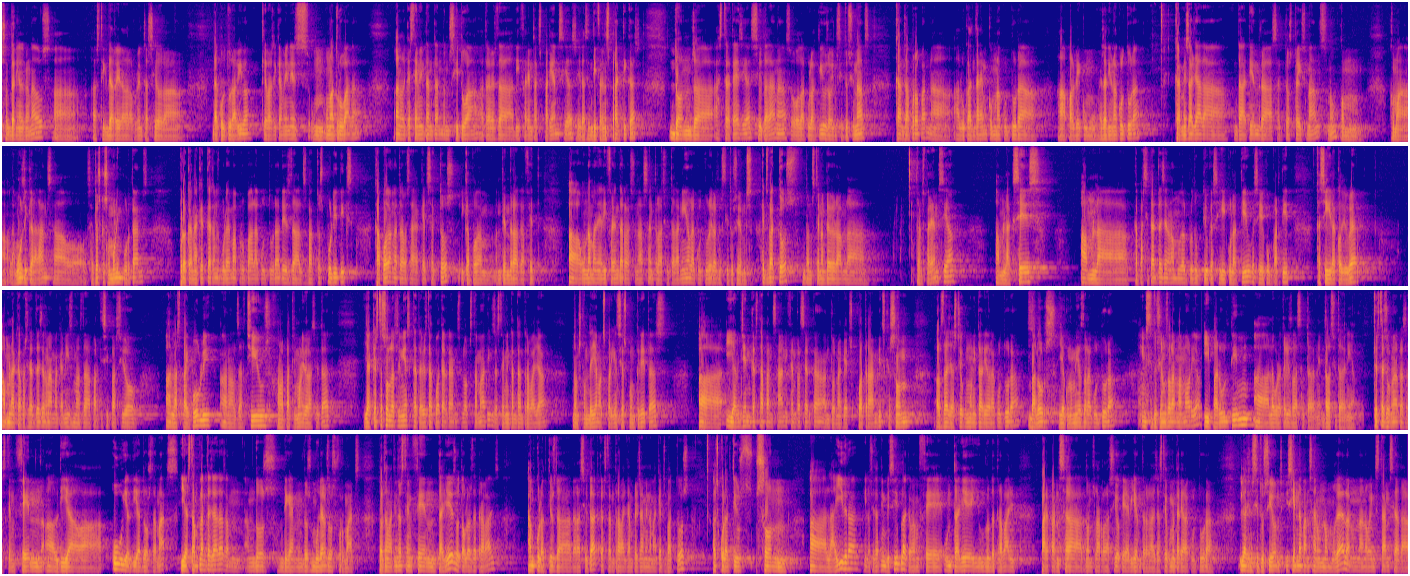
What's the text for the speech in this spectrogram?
sóc Daniel Granados, eh, estic darrere de l'organització de, de Cultura Viva, que bàsicament és un, una trobada en el que estem intentant doncs, situar a través de diferents experiències i de diferents pràctiques doncs, eh, estratègies ciutadanes o de col·lectius o institucionals que ens apropen a, a el que entenem com una cultura eh, pel bé comú, és a dir, una cultura que més enllà d'atendre sectors tradicionals, no? com, com a la música, la dansa o sectors que són molt importants, però que en aquest cas ens volem apropar a la cultura des dels vectors polítics que poden atravessar aquests sectors i que poden entendre, de fet, una manera diferent de relacionar-se entre la ciutadania, la cultura i les institucions. Aquests vectors doncs, tenen a veure amb la transparència, amb l'accés, amb la capacitat de generar un model productiu que sigui col·lectiu, que sigui compartit, que sigui de codi obert, amb la capacitat de generar mecanismes de participació en l'espai públic, en els arxius, en el patrimoni de la ciutat, i aquestes són les línies que a través de quatre grans blocs temàtics estem intentant treballar, doncs, com dèiem, experiències concretes eh, i amb gent que està pensant i fent recerca entorn a aquests quatre àmbits que són els de gestió comunitària de la cultura, valors i economies de la cultura, institucions de la memòria i, per últim, eh, laboratoris de la ciutadania. De la ciutadania. Aquestes jornades les estem fent el dia 1 i el dia 2 de març i estan plantejades amb, amb dos, diguem, dos models, dos formats. Pels matins estem fent tallers o taules de treballs amb col·lectius de, de la ciutat que estan treballant precisament amb aquests vectors. Els col·lectius són eh, la Hidra i la Ciutat Invisible, que van fer un taller i un grup de treball per pensar doncs, la relació que hi havia entre la gestió comunitària de la cultura i les institucions i si hem de pensar en un nou model, en una nova instància de,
